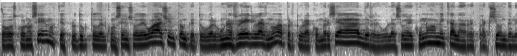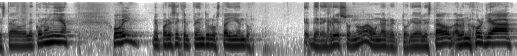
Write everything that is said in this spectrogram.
todos conocemos, que es producto del consenso de Washington, que tuvo algunas reglas, ¿no? apertura comercial, de regulación económica, la retracción del estado de la economía. Hoy me parece que el péndulo está yendo de regreso ¿no? a una rectoría del Estado. A lo mejor ya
